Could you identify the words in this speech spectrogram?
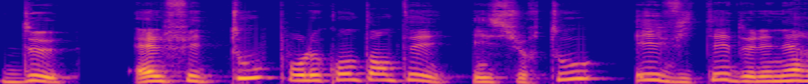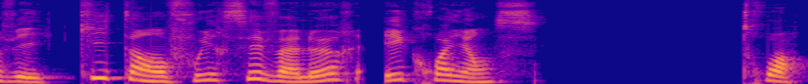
2. Elle fait tout pour le contenter et surtout éviter de l'énerver, quitte à enfouir ses valeurs et croyances. 3.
